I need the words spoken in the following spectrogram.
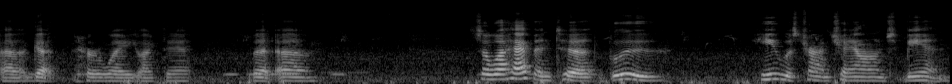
uh, got her way like that. But, um, so what happened to Blue he was trying to challenge Ben.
